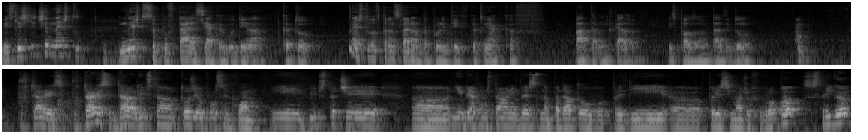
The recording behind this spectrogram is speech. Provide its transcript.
Мислиш ли, че нещо, нещо се повтаря всяка година, като нещо в трансферната политика, като някакъв патърн, така да използваме тази дума? Повтаря ли се? Повтаря се, да, липсата на този въпросен план. И липсата, че а, ние бяхме оставени без нападател преди а, първия си матч в Европа с Рига.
